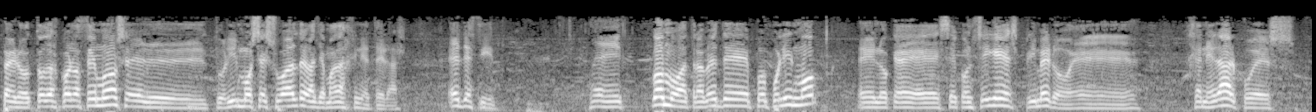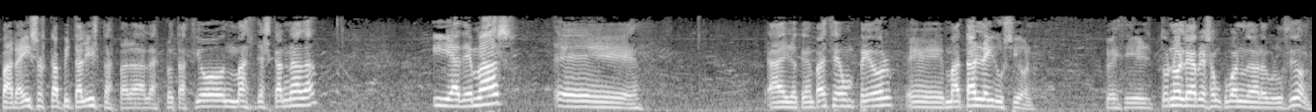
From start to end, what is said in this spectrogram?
pero todos conocemos el turismo sexual de las llamadas jineteras. Es decir, eh, cómo a través de populismo eh, lo que se consigue es primero eh, generar pues paraísos capitalistas para la explotación más descarnada. Y además eh, lo que me parece aún peor eh, matar la ilusión. Es decir tú no le abres a un cubano de la revolución.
